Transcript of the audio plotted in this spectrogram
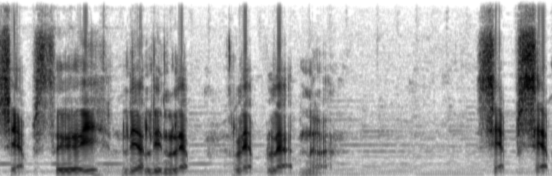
แสบเสยเลียลินแลบแลบและเนื้อแสบแสบ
